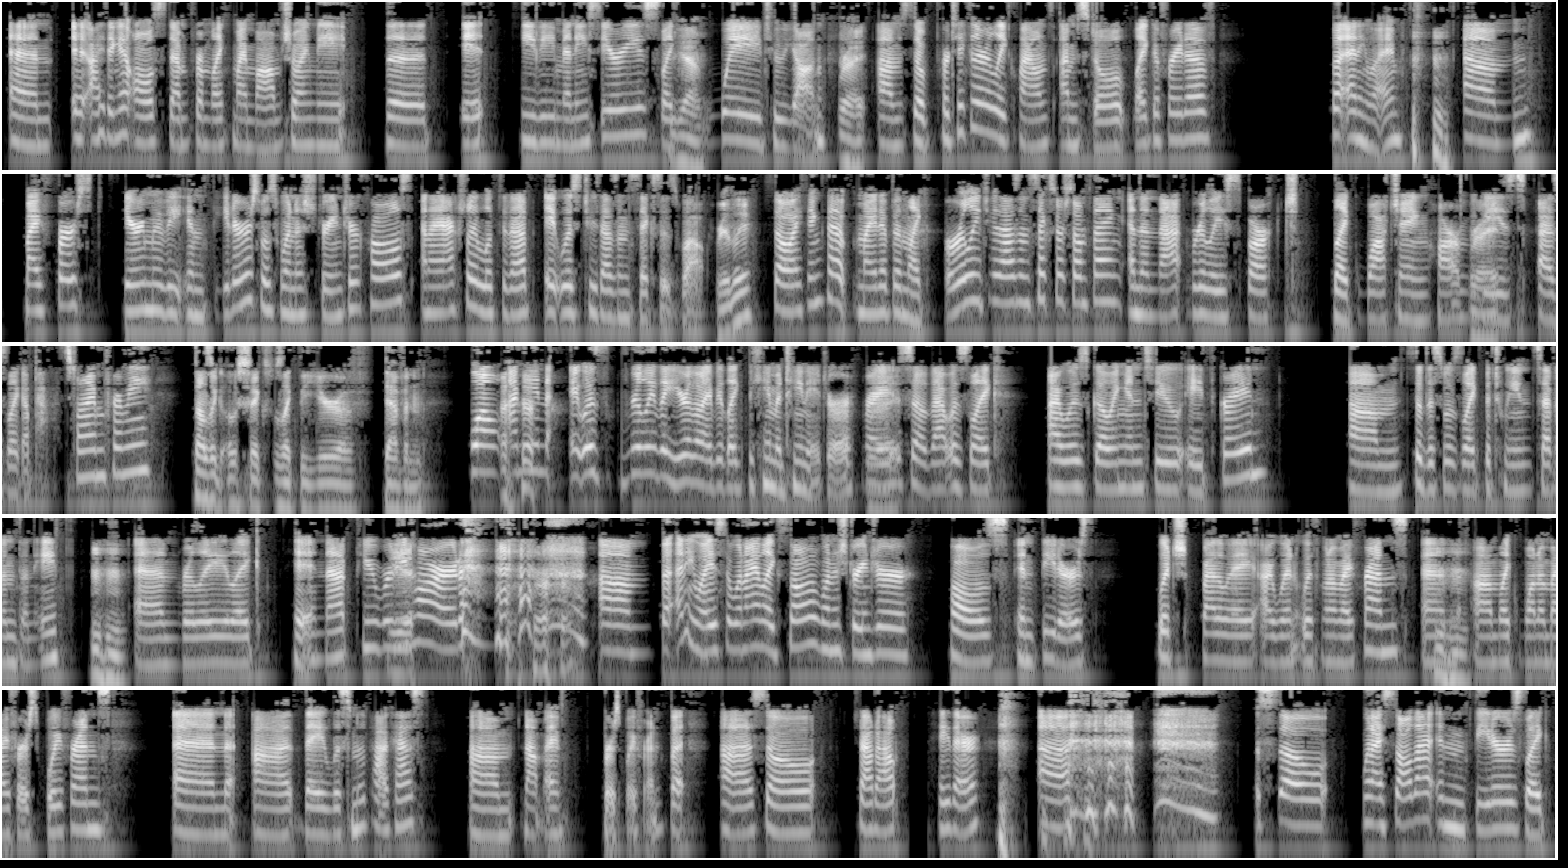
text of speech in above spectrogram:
and it, I think it all stemmed from like my mom showing me the It TV miniseries, like Yeah. way too young. Right. Um, so particularly clowns, I'm still like afraid of. But anyway, um, my first scary movie in theaters was When a Stranger Calls, and I actually looked it up. It was 2006 as well. Really? So I think that might have been like early 2006 or something, and then that really sparked like watching horror Right. movies as like a pastime for me. Sounds like 06 was like the year of Devin. Well, I mean, it was really the year that I be, like became a teenager, right? Right. So that was like I was going into eighth grade. Um, so this was like between seventh and eighth, Mm-hmm. and really like hitting that puberty Yeah. hard. um, but anyway, so when I like saw when a stranger Calls in theaters. Which, by the way, I went with one of my friends and Mhm. um, like one of my first boyfriends, and uh, they listened to the podcast. Um, not my first boyfriend, but uh, so shout out, hey there. uh, so when I saw that in theaters, like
